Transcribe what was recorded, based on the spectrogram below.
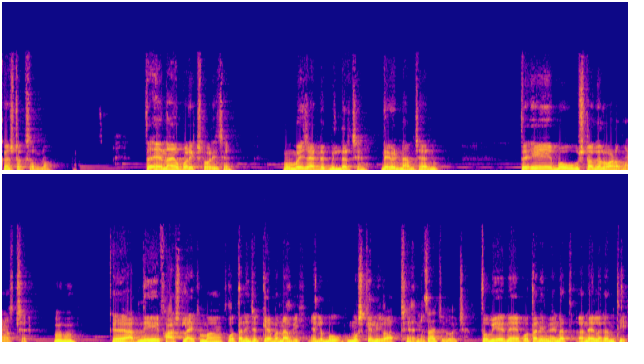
કન્સ્ટ્રક્શનનો તો એના ઉપર એક સ્ટોરી છે. મુંબઈ સાઈડનો એક બિલ્ડર છે ડેવિડ નામ છે એનું. તો એ બહુ સ્ટ્રગલ વાળો માણસ છે. કે આજની ફાસ્ટ લાઈફમાં પોતાની જગ્યા બનાવવી એટલે બહુ મુશ્કેલી વાત છે એની. સાચી વાત છે. તો બી એને પોતાની મહેનત અને લગનથી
